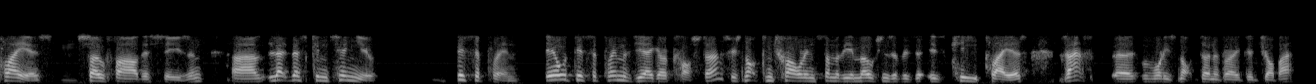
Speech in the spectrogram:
players so far this season. Uh, let, let's continue. Discipline. Ill discipline with Diego Costa, so he's not controlling some of the emotions of his, his key players. That's uh, what he's not done a very good job at.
